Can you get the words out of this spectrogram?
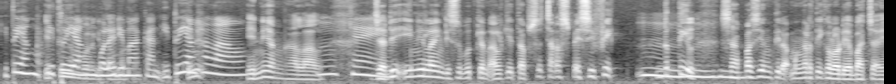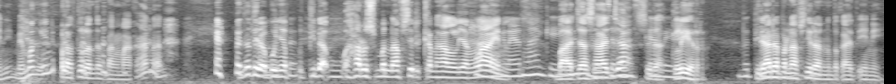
Itu yang itu, Itu yang yang, boleh dimakan. Itu yang Ini- halal. Ini yang halal. Oke. Jadi inilah yang disebutkan Alkitab secara spesifik, Hmm, detil. Siapa sih yang tidak mengerti kalau dia baca ini? Memang ini peraturan tentang makanan. Ya, Kita betul, tidak punya betul. tidak harus menafsirkan hal yang Hal lain. yang lain lagi, ya, Baca sudah saja sudah clear. Betul. Tidak ada penafsiran untuk ayat ini.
